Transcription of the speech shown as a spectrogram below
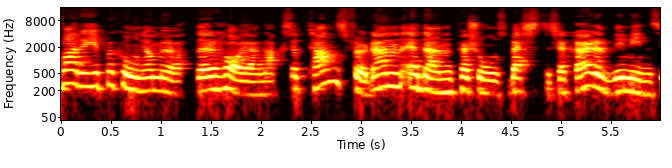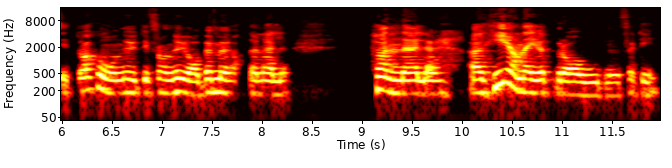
varje person jag möter har jag en acceptans för. Den är den persons bästa sig själv i min situation utifrån hur jag bemöter den eller henne eller hen är ju ett bra ord nu för tiden.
